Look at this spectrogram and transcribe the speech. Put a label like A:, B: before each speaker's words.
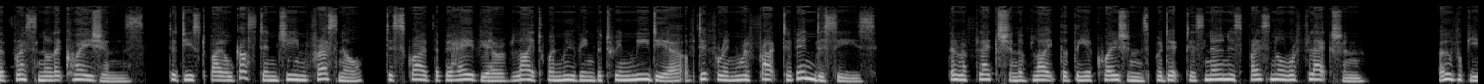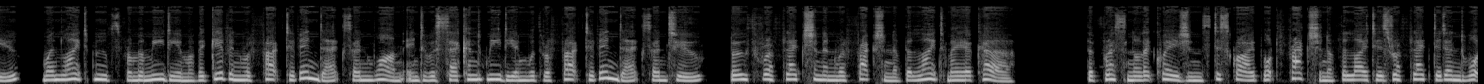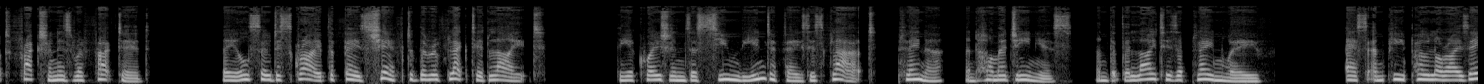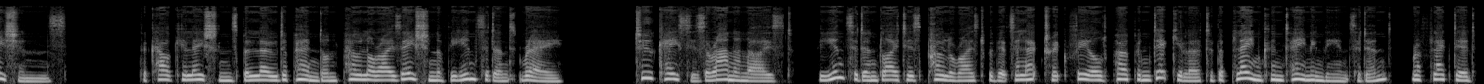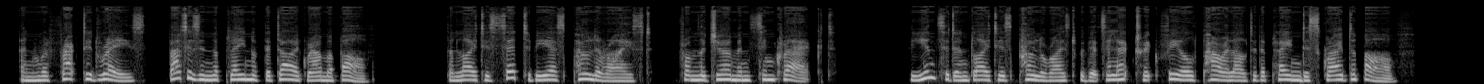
A: The Fresnel equations, deduced by Augustin Jean Fresnel, describe the behavior of light when moving between media of differing refractive indices. The reflection of light that the equations predict is known as Fresnel reflection. Overview When light moves from a medium of a given refractive index n1 into a second medium with refractive index n2, both reflection and refraction of the light may occur. The Fresnel equations describe what fraction of the light is reflected and what fraction is refracted. They also describe the phase shift of the reflected light. The equations assume the interface is flat, planar, and homogeneous, and that the light is a plane wave. S and P polarizations. The calculations below depend on polarization of the incident ray. Two cases are analyzed. The incident light is polarized with its electric field perpendicular to the plane containing the incident, reflected, and refracted rays, that is in the plane of the diagram above. The light is said to be S-polarized, from the German senkrecht. The incident light is polarized with its electric field parallel to the plane described above.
